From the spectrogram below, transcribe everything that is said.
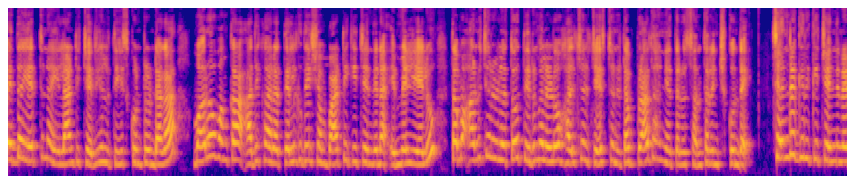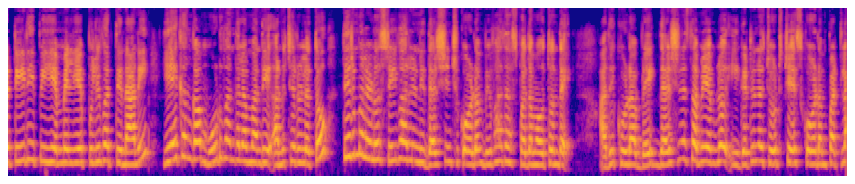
పెద్ద ఎత్తున ఇలాంటి చర్యలు తీసుకుంటుండగా మరో వంక అధికార తెలుగుదేశం పార్టీకి చెందిన ఎమ్మెల్యేలు తమ అనుచరులతో తిరుమలలో హల్చల్ చేస్తుండటం ప్రాధాన్యతను సంతరించుకుంది. చంద్రగిరికి చెందిన టీడీపీ ఎమ్మెల్యే పులివర్తి నాని ఏకంగా మూడు వందల మంది అనుచరులతో తిరుమలలో శ్రీవారిని దర్శించుకోవడం వివాదాస్పదమవుతుంది. అది కూడా బ్రేక్ దర్శన సమయంలో ఈ ఘటన చోటు చేసుకోవడం పట్ల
